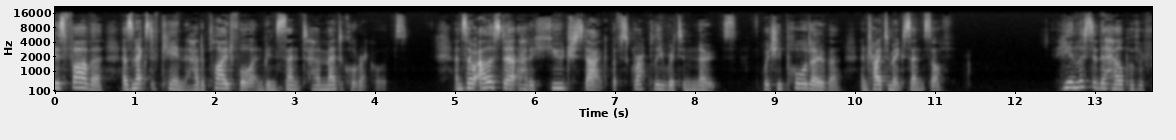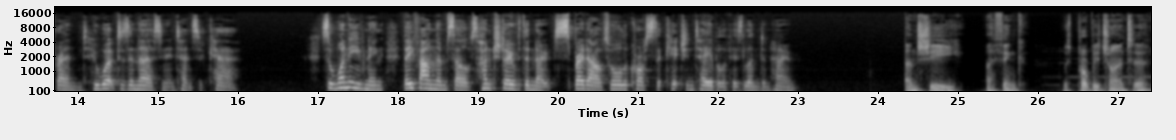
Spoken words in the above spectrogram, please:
His father, as next of kin, had applied for and been sent her medical records, and so Alistair had a huge stack of scrappily written notes, which he pored over and tried to make sense of. He enlisted the help of a friend who worked as a nurse in intensive care. So one evening they found themselves hunched over the notes spread out all across the kitchen table of his London home. And she, I think, was probably trying to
